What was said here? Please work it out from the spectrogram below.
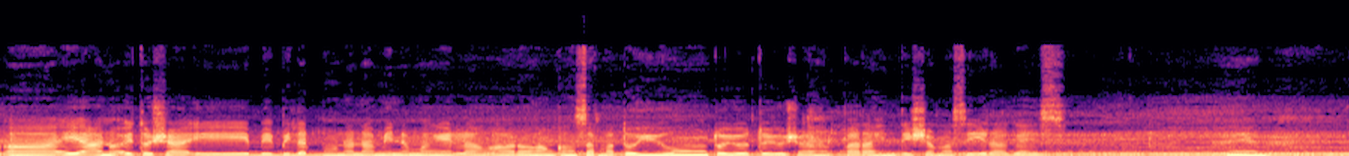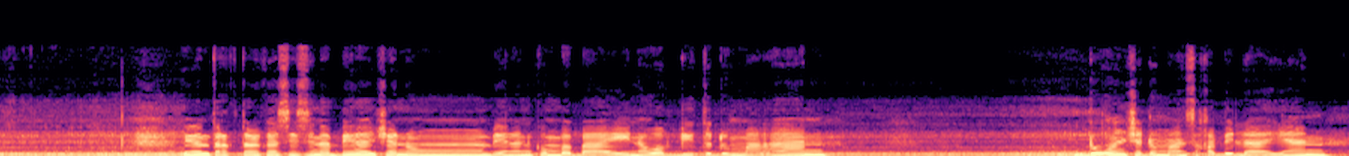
Uh, iano ito siya ibibilad muna namin ng mga ilang araw hanggang sa matuyong tuyo tuyo siya para hindi siya masira guys. Ayan. Yung traktor kasi sinabihan siya nung biyanan kong babae na wag dito dumaan. Doon siya dumaan sa kabila yan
